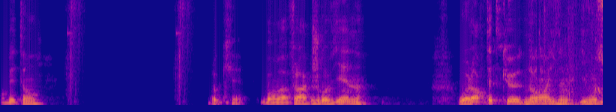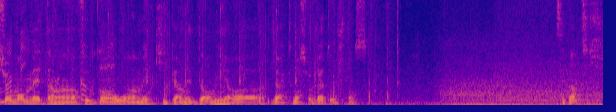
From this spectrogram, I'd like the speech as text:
Embêtant. Ok. Bon, va falloir que je revienne. Ou alors peut-être que... Non, ils vont, ils vont sûrement mettre un feu de camp ou un mec qui permet de dormir euh, directement sur le bateau, je pense. C'est parti.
